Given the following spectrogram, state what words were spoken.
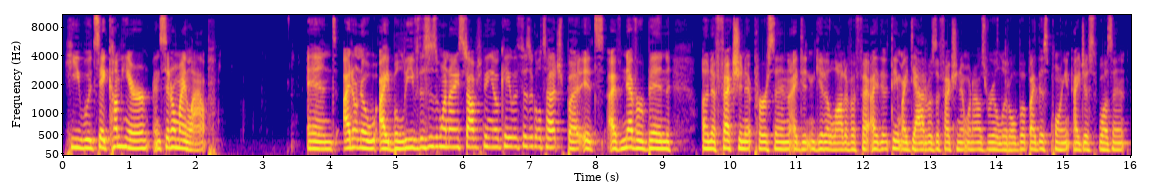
he would say, "Come here and sit on my lap." And I don't know. I believe this is when I stopped being okay with physical touch, but it's I've never been an affectionate person. I didn't get a lot of affect. I think my dad was affectionate when I was real little, but by this point, I just wasn't.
